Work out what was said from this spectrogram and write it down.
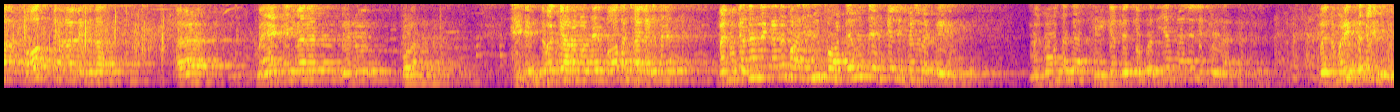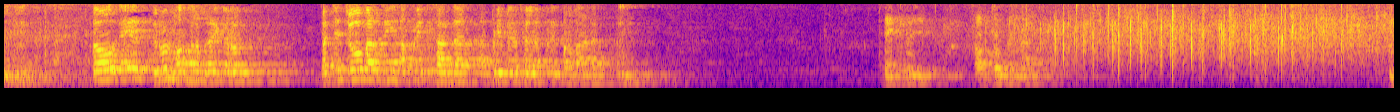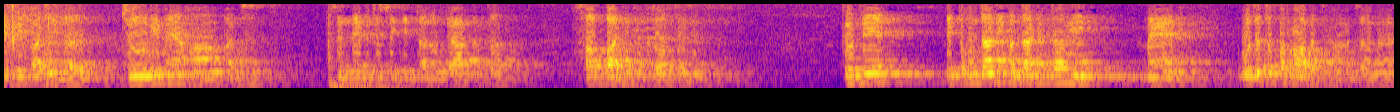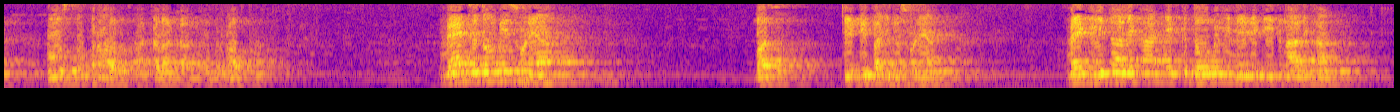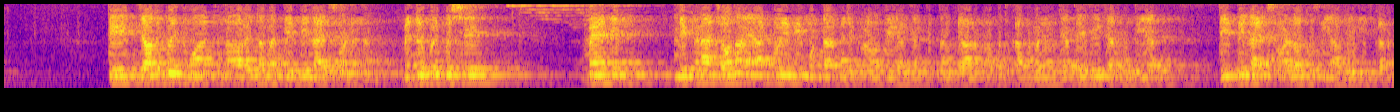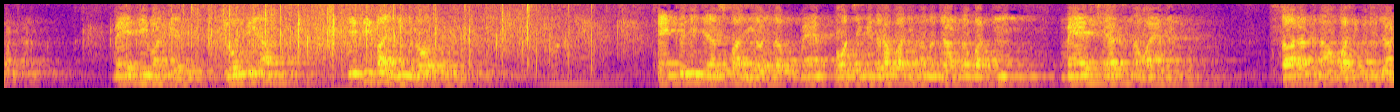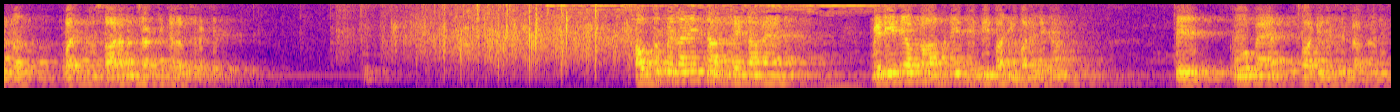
ਲਿਖਦਾ ਬਹੁਤ ਪਿਆਰਾ ਲਿਖਦਾ। ਮੈਂ ਕਈ ਵਾਰ ਮੈਨੂੰ ਕੋਲਾ ਹੈ ਦੋ ਚਾਰ ਮੁੰਡੇ ਬਹੁਤ ਅੱਛਾ ਲਿਖਦੇ ਮੈਨੂੰ ਕਹਿੰਦੇ ਨੇ, ਕਹਿੰਦੇ ਬਾਜੀ ਜੀ ਤੁਹਾਡੇ ਨੂੰ ਦੇਖ ਕੇ ਲਿਖਣ ਲੱਗੇ ਆ ਮੈਂ ਕਿਹਾ, ਉਹ ਤਾਂ ਗੱਲ ਠੀਕ ਹੈ, ਮੇਰੇ ਤੋਂ ਵਧੀਆ ਪਹਿਲੇ ਲਿਖਣ ਲੱਗ ਮੈਨੂੰ ਬੜੀ ਤਕਲੀਫ ਹੁੰਦੀ ਸੋ ਇਹ ਜ਼ਰੂਰ ਹੌਸਲਾ ਅਫਜ਼ਾਈ ਕਰੋ। ਬੱਚੇ, ਜੋ ਮਰਜ਼ੀ ਆਪਣੀ ਪਸੰਦ ਆ, ਆਪਣੀ ਮਹਿਫਿਲ, ਆਪਣੇ ਪਰਿਵਾਰ ਪਲੀਜ਼ ਥੈਂਕ ਯੂ ਜੀ, ਸਭ ਤੋਂ ਪਹਿਲਾਂ ਬੀਬੀ ਭਾਜੀ ਦਾ, ਜੋ ਵੀ ਮੈਂ ਹਾਂ ਅੱਜ ਜਿੰਨੇ ਵੀ ਤੁਸੀਂ ਗੀਤਾਂ ਨੂੰ ਪਿਆਰ ਦਿੱਤਾ, ਸਭ ਭਾਜੀ ਦੀ ਬਦੌਲਤ ਹੈ ਜੀ ਕਿਉਂਕਿ ਇੱਕ ਹੁੰਦਾ ਨਹੀਂ ਬੰਦਾ ਕਹਿੰਦਾ ਵੀ ਮੈਂ ਉਹਦੇ ਤੋਂ ਪ੍ਰਭਾਵਿਤ ਹਾਂ ਜਾਂ ਮੈਂ ਉਸ ਤੋਂ ਪ੍ਰਭਾਵਿਤ ਹਾਂ, ਕਲਾਕਾਰ ਤੋਂ ਪ੍ਰਭਾਵਿਤ ਹਾਂ। ਮੈਂ ਜਦੋਂ ਵੀ ਸੁਣਿਆ, ਬਸ ਬੀਬੀ ਭਾਜੀ ਨੂੰ ਸੁਣਿਆ, ਮੈਂ ਗੀਤ ਨਾ ਲਿਖਾਂ, ਇੱਕ ਦੋ ਮਹੀਨੇ ਵੀ ਗੀਤ ਨਾ ਲਿਖਾਂ ਤੇ ਜਦ ਕੋਈ ਦਿਮਾਗ 'ਚ ਨਾ ਆਵੇ ਤਾਂ ਮੈਂ ਦੇਵੀ ਲਾਈਵ ਸੁਣ ਲੈਣਾ ਮੈਨੂੰ ਕੋਈ ਪੁੱਛੇ, ਮੈਂ ਜੇ ਲਿਖਣਾ ਚਾਹੁੰਦਾ ਆ ਕੋਈ ਵੀ ਮੁੰਡਾ ਮੇਰੇ ਕੋਲ ਆਉਂਦੇ ਆ ਜਾਂ ਕਿੱਦਾਂ ਪਿਆਰ ਮੁਹੱਬਤ ਕਰਨ ਵਾਲੇ ਹੁੰਦੇ ਆ, ਤੇ ਇਹੀ ਗੱਲ ਹੁੰਦੀ ਆ, ਦੇਵੀ ਲਾਈਵ ਸੁਣ ਲਓ, ਤੁਸੀਂ ਆਪੇ ਗੀਤਕਾਰ ਬਣ ਜਾਣਾ। ਮੈਂ ਇੱਥੇ ਬਣ ਗਿਆ ਜੋ। ਵੀ ਹਾਂ ਦੇਵੀ ਭਾਜੀ ਦੀ ਬਦੌਲਤ ਹੋਈ ਥੈਂਕ ਯੂ ਜੀ ਜਸ ਭਾਜੀ ਔਜਲਾ ਮੈਂ ਬਹੁਤ ਚੰਗੀ ਤਰ੍ਹਾਂ ਭਾਜੀ ਉਹਨਾਂ ਨੂੰ ਜਾਣਦਾ, ਬਾਕੀ ਮੈਂ ਸ਼ਹਿਰ 'ਚ ਨਵਾਂ ਆ ਜੀ। ਸਾਰਿਆਂ ਦੇ ਨਾਮ ਵਾਹਿਗੁਰੂ ਜਾਣਦਾ। ਵਾਹਿਗੁਰੂ ਸਾਰਿਆਂ ਨੂੰ ਚੜ੍ਹਦੀ ਕਲਾ ਵਿੱਚ ਰੱਖੇ। ਸਭ ਤੋਂ ਪਹਿਲਾਂ ਇਹ ਚੰਦ ਲੈਣਾ ਮੈਂ। ਮੇਰੀ ਇਹਦੀ ਔਕਾਤ ਨਹੀਂ ਦੇਵੀ ਭਾਜੀ ਬਾਰੇ ਲਿਖਾਂ। ਤੇ ਉਹ ਮੈਂ ਤੁਹਾਡੀ ਨਜ਼ਰ ਕਰਦਾ ਜੀ।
